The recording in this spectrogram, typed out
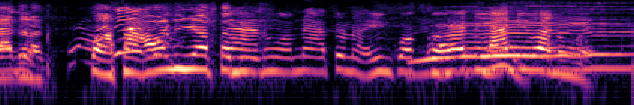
ના રાગ પાછા આવવાની યાર તમે. તાનું અમને આ તો નહીં કોક તો ના પીવાનું હોય.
